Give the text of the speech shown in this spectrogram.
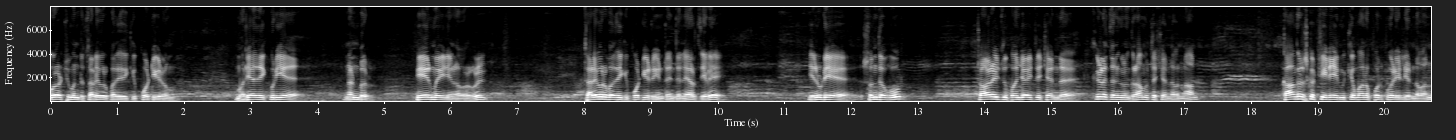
ஊராட்சி மன்ற தலைவர் பதவிக்கு போட்டியிடும் மரியாதைக்குரிய நண்பர் பேர்மைதீன் அவர்கள் தலைவர் பதவிக்கு போட்டியிடுகின்ற இந்த நேரத்திலே என்னுடைய சொந்த ஊர் தாளைத்து பஞ்சாயத்தைச் சேர்ந்த கீழத்தனங்குளம் கிராமத்தைச் சேர்ந்தவன் நான். காங்கிரஸ் கட்சியிலே முக்கியமான பொறுப்புகளில் இருந்தவன்.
